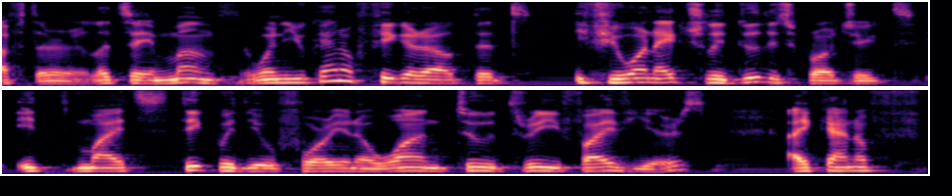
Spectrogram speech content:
after let's say a month when you kind of figure out that if you want to actually do this project it might stick with you for you know one two three five years i kind of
